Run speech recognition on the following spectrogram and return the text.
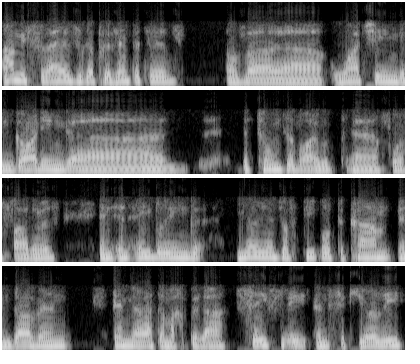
I'm Israel's representative of uh, watching and guarding uh, the tombs of our uh, forefathers and enabling millions of people to come and daven in Me'arat HaMachpelah safely and securely,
